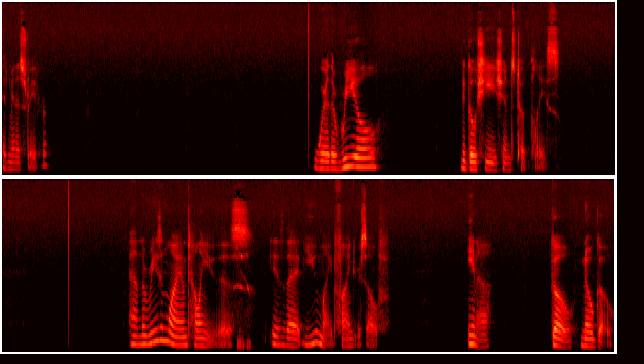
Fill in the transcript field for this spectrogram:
administrator where the real negotiations took place. And the reason why I'm telling you this is that you might find yourself in a go, no go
